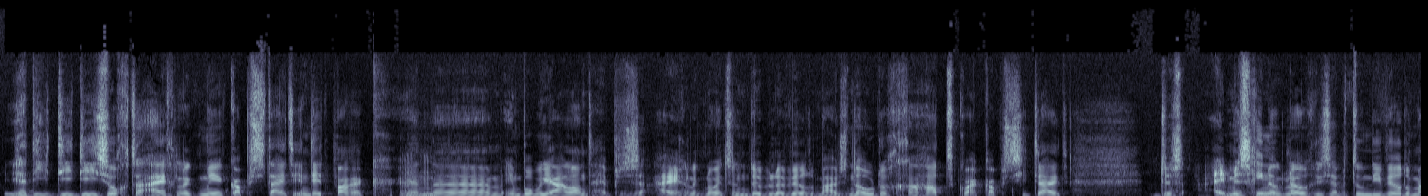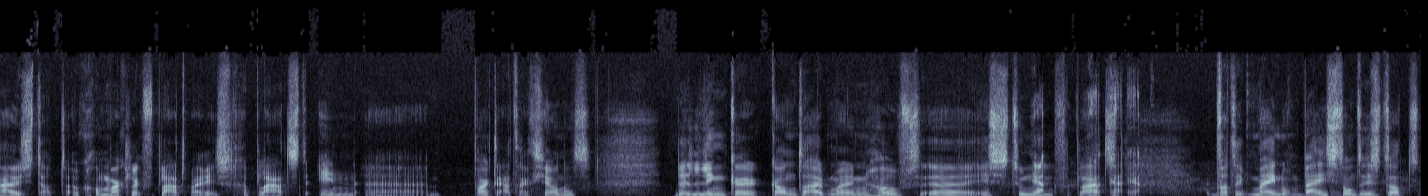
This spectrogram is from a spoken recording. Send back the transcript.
ja, die, die, die zochten eigenlijk meer capaciteit in dit park. Mm -hmm. En um, in Bobbejaanland hebben ze eigenlijk nooit een dubbele wilde muis nodig gehad qua capaciteit. Dus misschien ook logisch hebben toen die wilde muis, dat ook gewoon makkelijk verplaatsbaar is, geplaatst in Park de Attracciones. De linkerkant uit mijn hoofd is toen ja, verplaatst. Ja, ja, wat ik mij nog bijstond is dat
